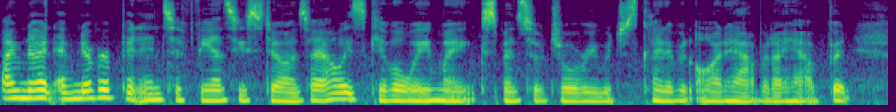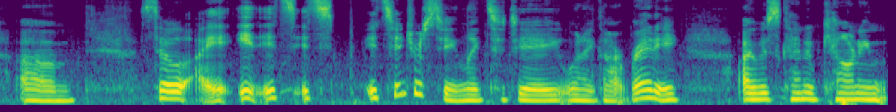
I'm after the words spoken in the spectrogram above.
i'm not i've never been into fancy stones. I always give away my expensive jewelry which is kind of an odd habit i have. But um so i it, it's it's it's interesting. Like today when i got ready i was kind of counting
